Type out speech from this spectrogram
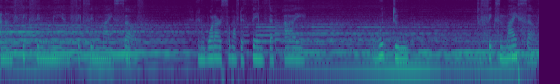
And I'm fixing me, I'm fixing myself. And what are some of the things that I would do fix myself?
